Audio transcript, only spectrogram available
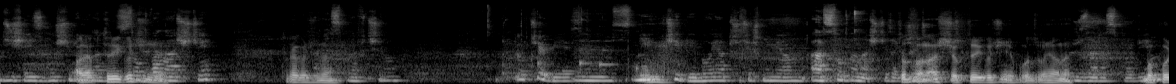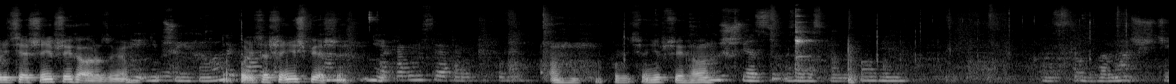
Dzisiaj zgłosiłam Ale w na której godzinie? 112. Która godzina? Sprawdź, no. U ciebie jest. Y, Nie u ciebie, bo ja przecież nie miałam. A 112 tak 112, o której godzinie było dzwonione? Już zaraz powiem. Bo policja jeszcze nie przyjechała, rozumiem. Nie, nie przyjechała. Policja się nie śpieszy. Nie, Tak, administrator wypracowała. Aha, policja nie przyjechała. już ja z, zaraz panu powiem. Na 112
